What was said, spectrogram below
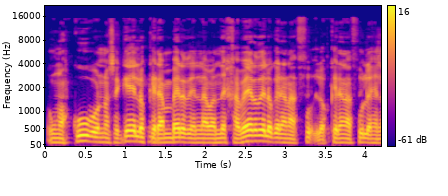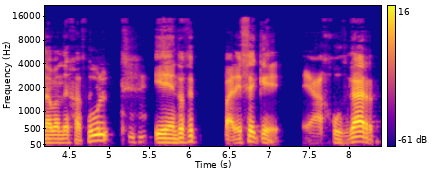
unos cubos, no sé qué, los que eran verdes en la bandeja verde, los que eran, los que eran azules en la bandeja azul. Y entonces parece que eh, a juzgar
